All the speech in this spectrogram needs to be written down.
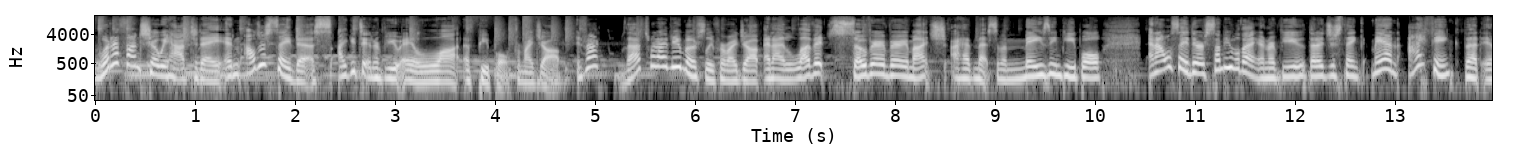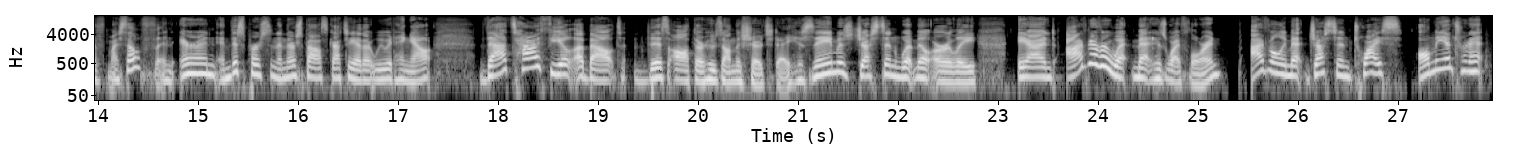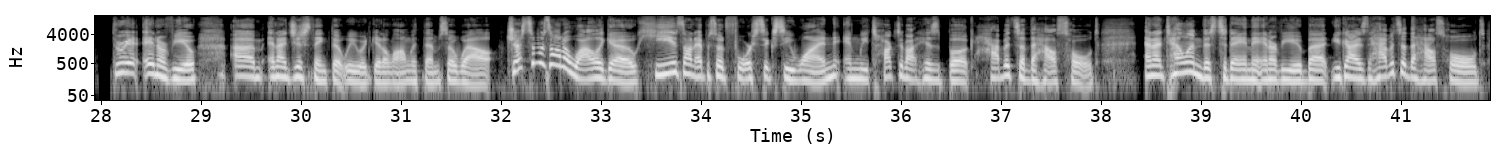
What a fun show we have today. And I'll just say this I get to interview a lot of people for my job. In fact, that's what I do mostly for my job. And I love it so very, very much. I have met some amazing people. And I will say there are some people that I interview that I just think, man, I think that if myself and Aaron and this person and their spouse got together, we would hang out. That's how I feel about this author who's on the show today. His name is Justin Whitmer Earley. And I've never met his wife, Lauren. I've only met Justin twice on the internet through an interview. Um, and I just think that we would get along with them so well. Justin was on a while ago. He is on episode 461, and we talked about his book, Habits of the Household. And I tell him this today in the interview, but you guys, the Habits of the Household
